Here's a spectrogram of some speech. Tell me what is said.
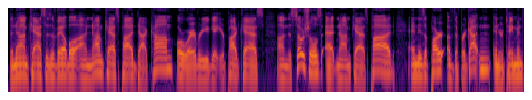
The Nomcast is available on nomcastpod.com or wherever you get your podcasts, on the socials at nomcastpod, and is a part of the Forgotten Entertainment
